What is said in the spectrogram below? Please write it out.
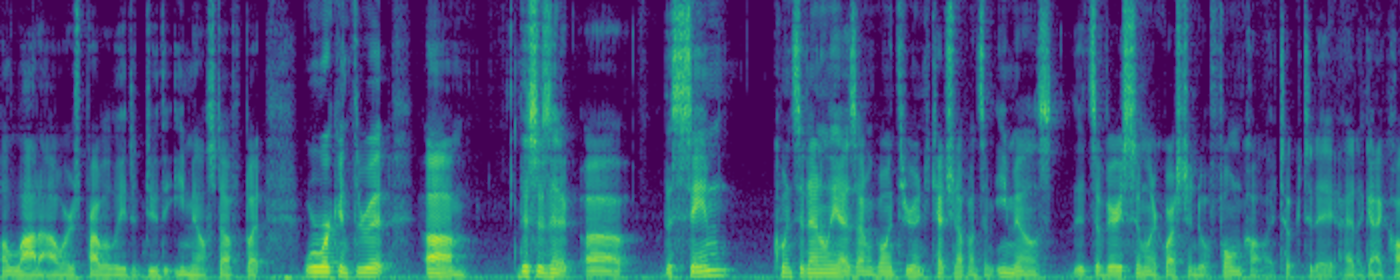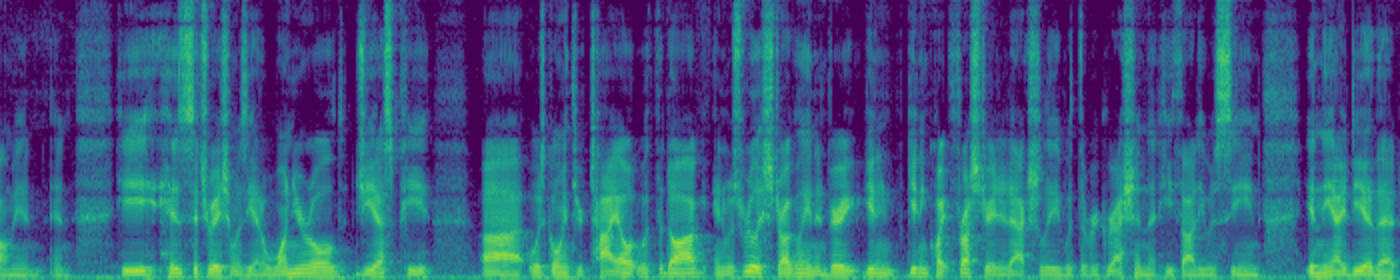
a lot of hours probably to do the email stuff, but we're working through it. Um, this is a, uh, the same coincidentally as I'm going through and catching up on some emails. It's a very similar question to a phone call I took today. I had a guy call me and, and he his situation was he had a one year old GSP. Uh, was going through tie out with the dog and was really struggling and very getting getting quite frustrated actually with the regression that he thought he was seeing in the idea that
